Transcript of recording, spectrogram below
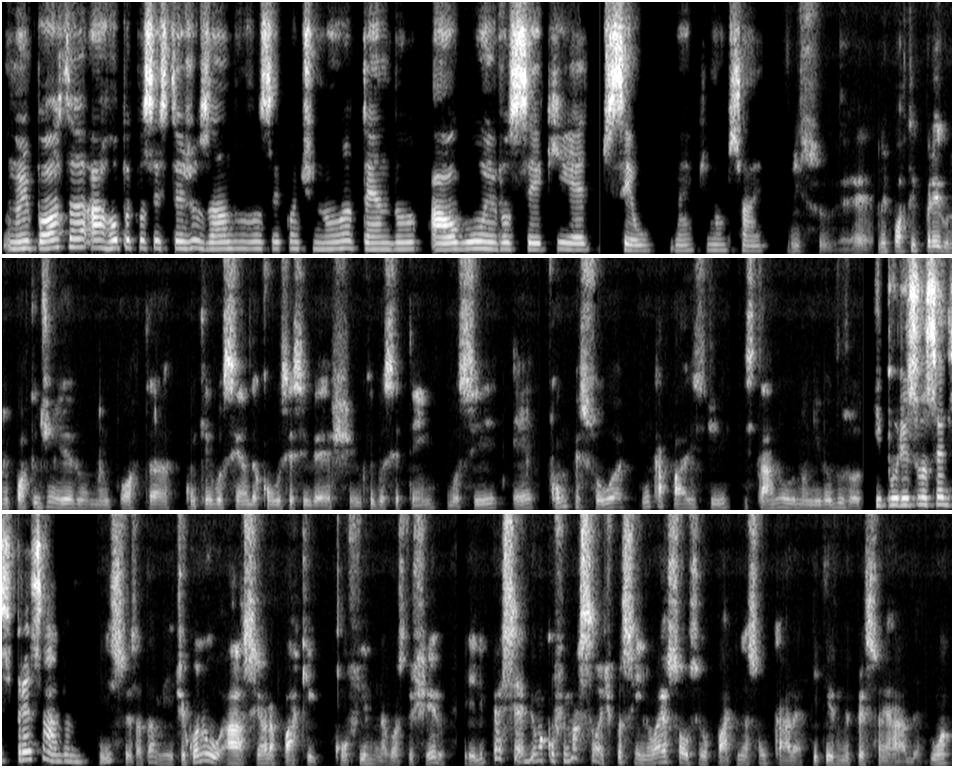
Não importa a roupa que você esteja usando, você continua tendo algo em você que é seu, né? Que não sai. Isso, é, não importa o emprego, não importa o dinheiro, não importa com quem você anda, como você se veste, o que você tem, você é, como pessoa, incapaz de estar no, no nível dos outros. E por isso você é desprezado. Né? Isso, exatamente. E quando a senhora Park confirma o negócio do cheiro, ele percebe uma confirmação. É tipo assim, não é só o senhor Park, não é só um cara que teve uma impressão errada. Uma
